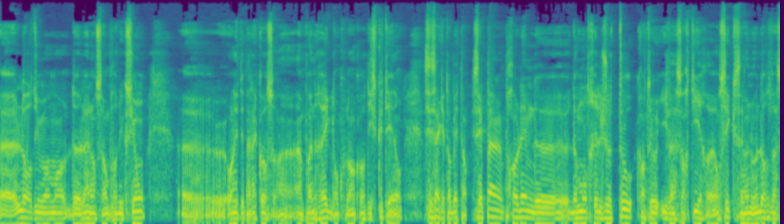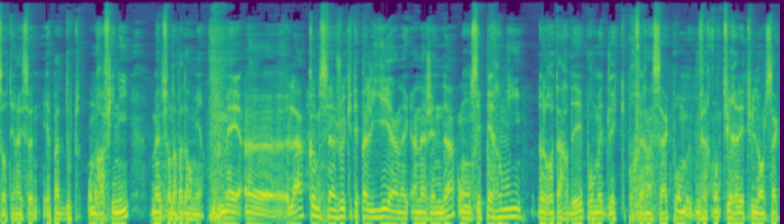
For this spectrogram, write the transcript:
euh, lors du moment de l'annoncer en production, euh, on n'était pas d'accord sur un, un point de règle, donc on a encore discuté. Donc c'est ça qui est embêtant. C'est pas un problème de, de montrer le jeu tôt quand il va sortir. Euh, On sait que Seven Wonders va sortir Essen. Il n'y a pas de doute. On aura fini, même si on n'a pas dormir. Mais euh, là, comme c'est un jeu qui n'était pas lié à un, un agenda, on s'est permis de le retarder pour mettre les, pour faire un sac, pour me faire tirait les tuiles dans le sac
